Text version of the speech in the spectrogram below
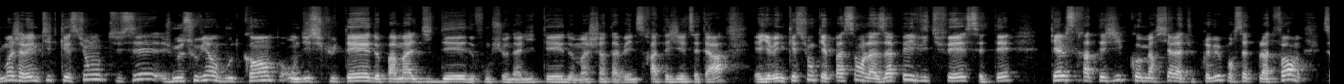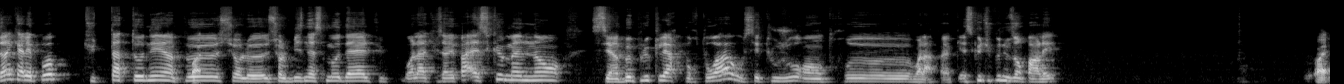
moi, j'avais une petite question. Tu sais, je me souviens au bout de camp, on discutait de pas mal d'idées, de fonctionnalités, de machin. Tu avais une stratégie, etc. Et il y avait une question qui est passée, on l'a zappé vite fait. C'était quelle stratégie commerciale as-tu prévu pour cette plateforme? C'est vrai qu'à l'époque, tu tâtonnais un peu sur le sur le business model. Tu voilà, tu savais pas. Est-ce que maintenant c'est un peu plus clair pour toi ou c'est toujours entre voilà Est-ce que tu peux nous en parler? Ouais.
